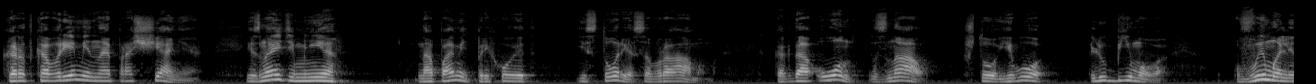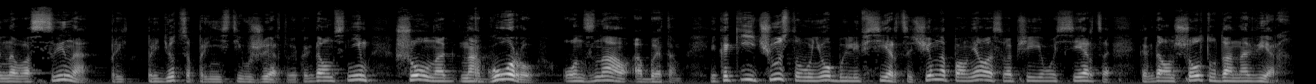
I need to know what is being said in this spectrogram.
коротковременное прощание. И знаете, мне на память приходит история с Авраамом, когда он знал, что его любимого, вымоленного сына при, придется принести в жертву. И когда он с ним шел на, на гору, он знал об этом. И какие чувства у него были в сердце, чем наполнялось вообще его сердце, когда он шел туда наверх.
